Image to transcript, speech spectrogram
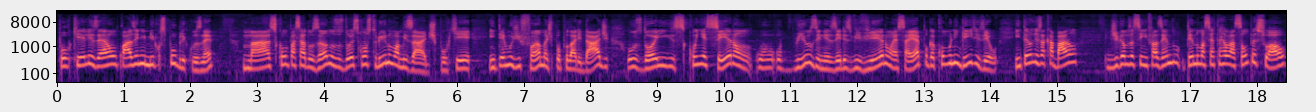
porque eles eram quase inimigos públicos, né? Mas com o passar dos anos, os dois construíram uma amizade, porque em termos de fama, de popularidade, os dois conheceram o, o business, eles viveram essa época como ninguém viveu. Então eles acabaram digamos assim, fazendo, tendo uma certa relação pessoal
